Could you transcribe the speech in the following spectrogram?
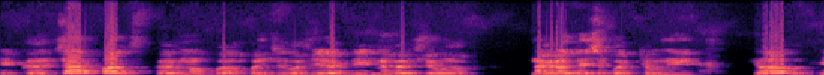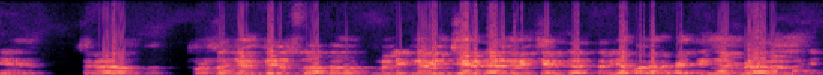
एक चार पाच कर्म पंचवर्षीय अगदी नगर अगदी नगरसेवक नगराध्यक्षपद ठेवणे किंवा हे सगळं थोडस जनतेने सुद्धा आता म्हणजे नवीन चेहरे द्या नवीन चेहरे द्या तर या भागाला काही न्याय मिळाला नाही.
